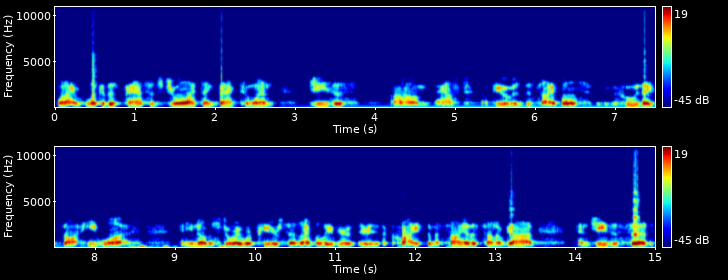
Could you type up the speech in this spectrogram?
when I look at this passage, Joel, I think back to when Jesus um, asked a few of his disciples who they thought he was. And you know the story where Peter says, I believe you're, you're the Christ, the Messiah, the Son of God. And Jesus said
